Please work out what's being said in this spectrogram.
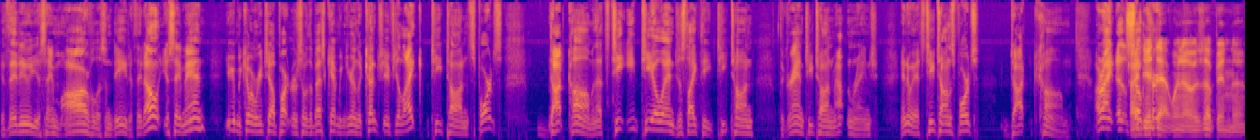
If they do, you say marvelous indeed. If they don't, you say, man, you can become a retail partner of some of the best camping gear in the country if you like. TetonSports.com. And that's T E T O N, just like the Teton, the Grand Teton Mountain Range. Anyway, it's TetonSports.com. All right. uh, So I did Kurt- that when I was up in uh,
